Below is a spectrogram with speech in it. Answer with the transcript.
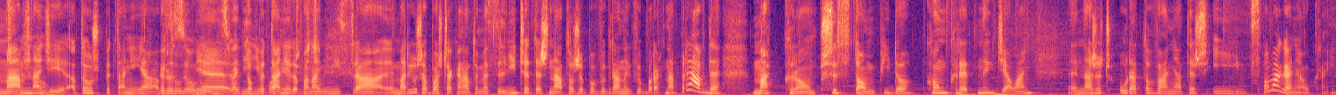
Mam nadzieję, a to już pytanie, ja Rozumiem, absolutnie, pani to nie pytanie do pana ministra e, Mariusza Błaszczaka, natomiast liczę też na to, że po wygranych wyborach naprawdę Macron przystąpi do konkretnych działań e, na rzecz uratowania też i wspomagania Ukrainy.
